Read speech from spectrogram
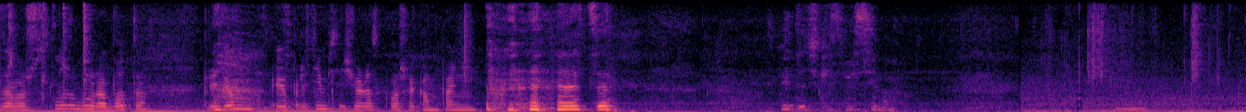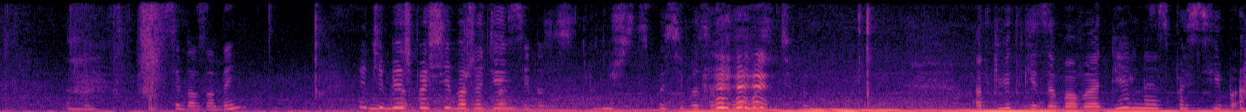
за вашу службу, работу. Придем и обратимся еще раз к вашей компании. Це квіточки, спасибо. Спасибо за день. І тобі спасибо за день. Спасибо за сотрудничество. Спасибо за помощь. От квитки забавы отдельное спасибо.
